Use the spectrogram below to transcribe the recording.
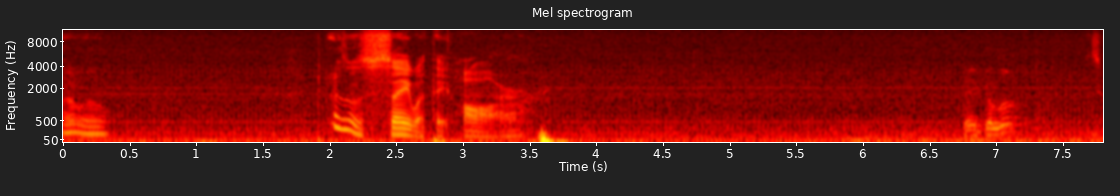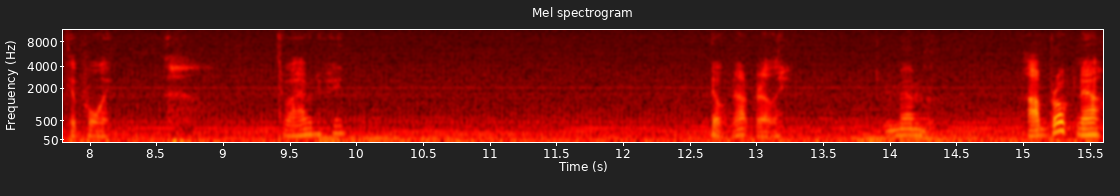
well. It doesn't say what they are. Take a look. That's a good point. Do I have anything? No, not really. Remember, I'm broke now.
